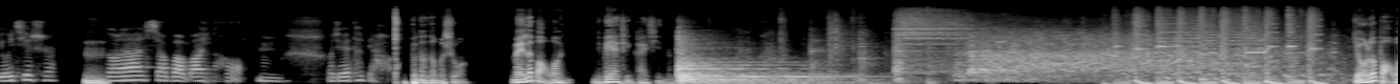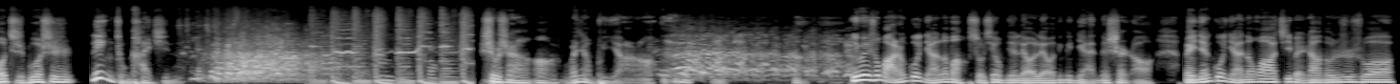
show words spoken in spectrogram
尤其是嗯有了小宝宝以后，嗯，我觉得特别好。不能这么说，没了宝宝，你不也挺开心的吗？有了宝宝，只不过是另一种开心呢。是不是啊？啊，完全不一样啊！因为说马上过年了嘛，首先我们先聊一聊那个年的事儿啊。每年过年的话，基本上都是说，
